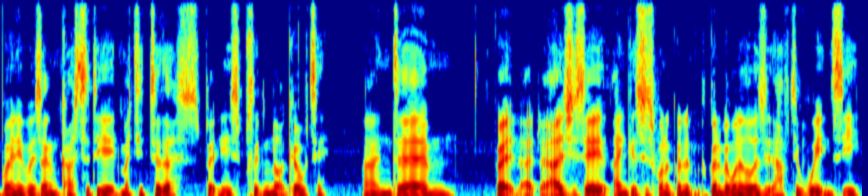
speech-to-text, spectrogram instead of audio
when he was in custody, he admitted to this, but he's pleading not guilty. And um, but uh, as you say, I think it's just one going to, going to be one of those that you have to wait and see.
